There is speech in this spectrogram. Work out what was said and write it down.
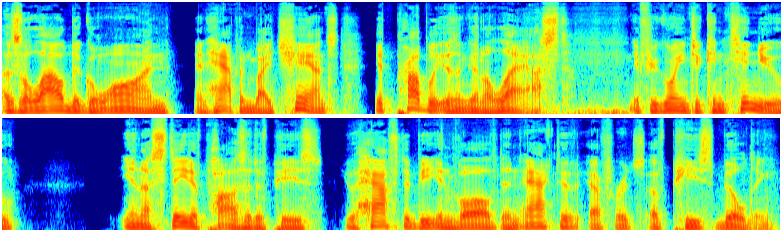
is allowed to go on and happen by chance, it probably isn't going to last. If you're going to continue in a state of positive peace, you have to be involved in active efforts of peace building.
